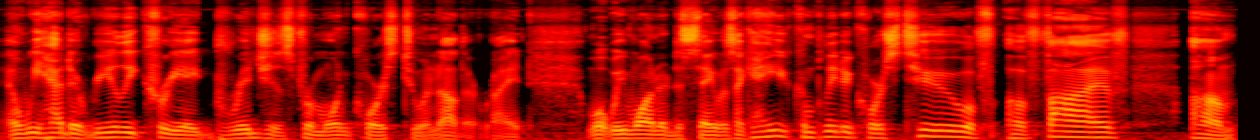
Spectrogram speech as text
And we had to really create bridges from one course to another, right? What we wanted to say was like, hey, you completed course two of, of five. Um,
